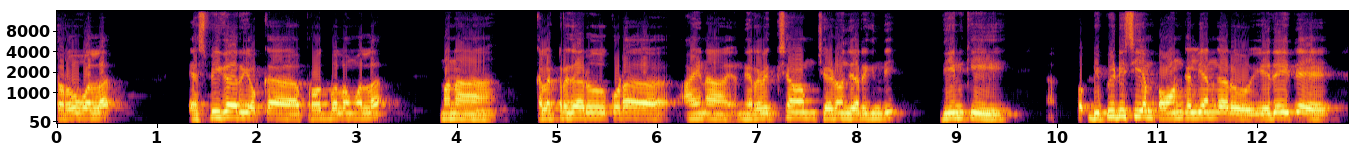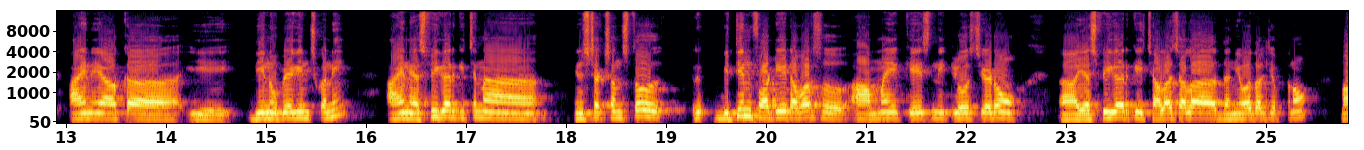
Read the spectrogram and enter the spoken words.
చొరవ వల్ల ఎస్పీ గారి యొక్క ప్రోద్బలం వల్ల మన కలెక్టర్ గారు కూడా ఆయన నిర్వీక్షణం చేయడం జరిగింది. దీనికి డిప్యూటీ సీఎం పవన్ కళ్యాణ్ గారు ఏదైతే ఆయన యొక్క ఈ దీన్ని ఉపయోగించుకొని ఆయన ఎస్పీ గారికి ఇచ్చిన ఇన్స్ట్రక్షన్స్తో విత్ ఇన్ ఫార్టీ ఎయిట్ అవర్స్ ఆ అమ్మాయి కేసుని క్లోజ్ చేయడం ఎస్పీ గారికి చాలా చాలా ధన్యవాదాలు చెప్తున్నాం. మా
